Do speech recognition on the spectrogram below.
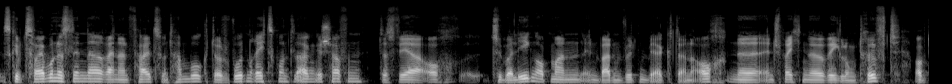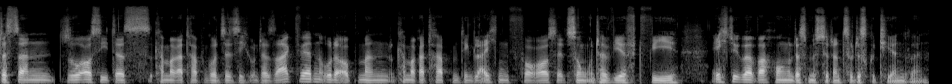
Es gibt zwei Bundesländer, Rheinland-Pfalz und Hamburg. Dort wurden Rechtsgrundlagen geschaffen. Das wäre auch zu überlegen, ob man in Baden-Württemberg dann auch eine entsprechende Regelung trifft. Ob das dann so aussieht, dass Kameratrappen grundsätzlich untersagt werden oder ob man Kameratrappen den gleichen Voraussetzungen unterwirft wie echte Überwachung. Das müsste dann zu diskutieren sein.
